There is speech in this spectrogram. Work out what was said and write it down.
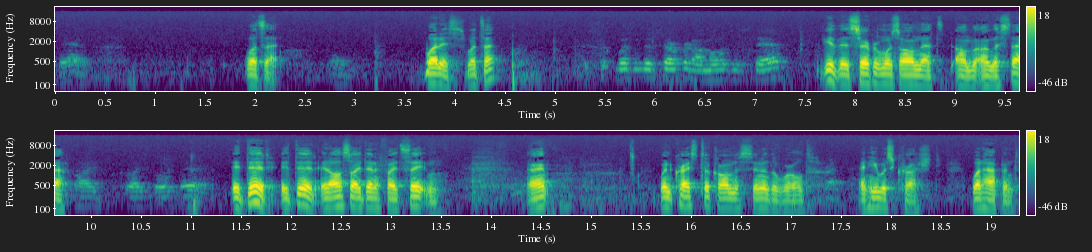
staff. What's that? What is? What's that? Wasn't the serpent on Moses' staff? Yeah, the serpent was on that on the, on the staff. By Christ over there. It did. It did. It also identified Satan. All right. When Christ took on the sin of the world and he was crushed, what happened?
